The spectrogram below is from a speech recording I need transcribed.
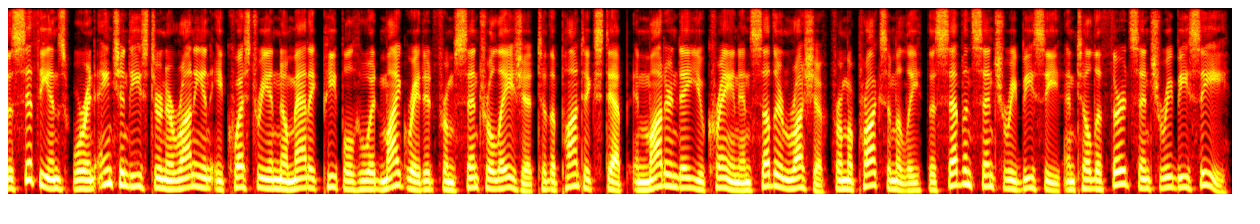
The Scythians were an ancient Eastern Iranian equestrian nomadic people who had migrated from Central Asia to the Pontic steppe in modern day Ukraine and southern Russia from approximately the 7th century BC until the 3rd century BC.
